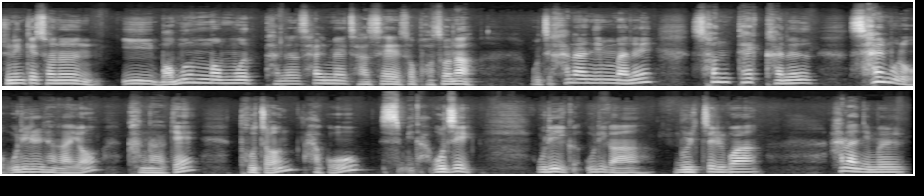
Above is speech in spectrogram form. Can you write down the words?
주님께서는 이 머뭇머뭇하는 삶의 자세에서 벗어나 오직 하나님만을 선택하는 삶으로 우리를 향하여 강하게 도전하고 있습니다. 오직 우리, 우리가 물질과 하나님을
